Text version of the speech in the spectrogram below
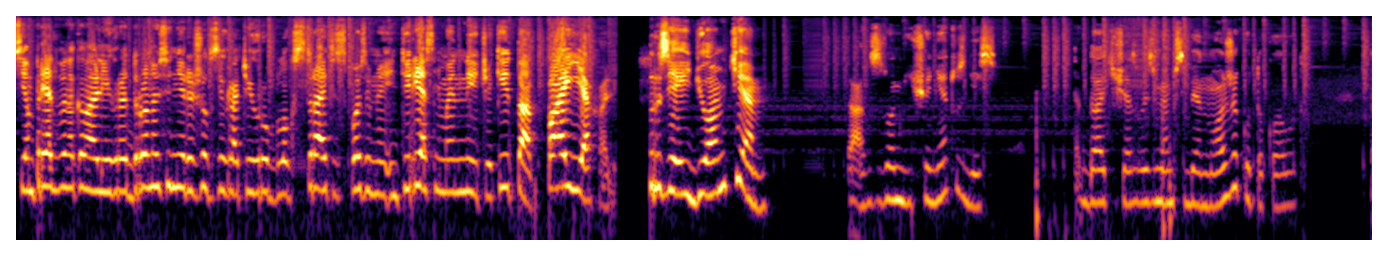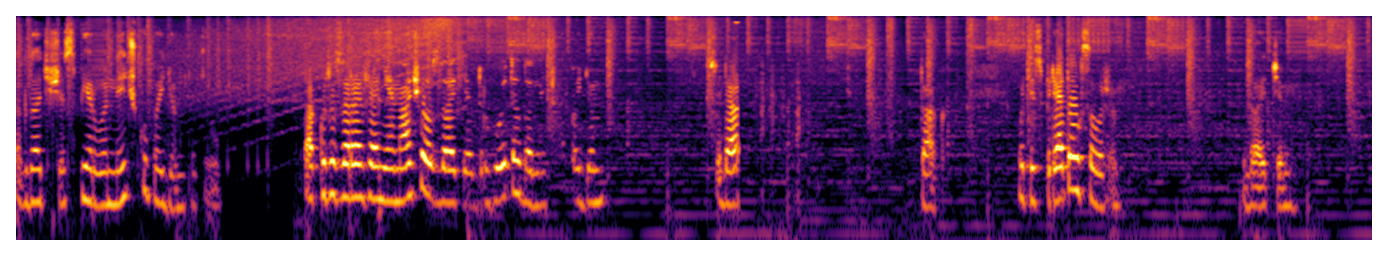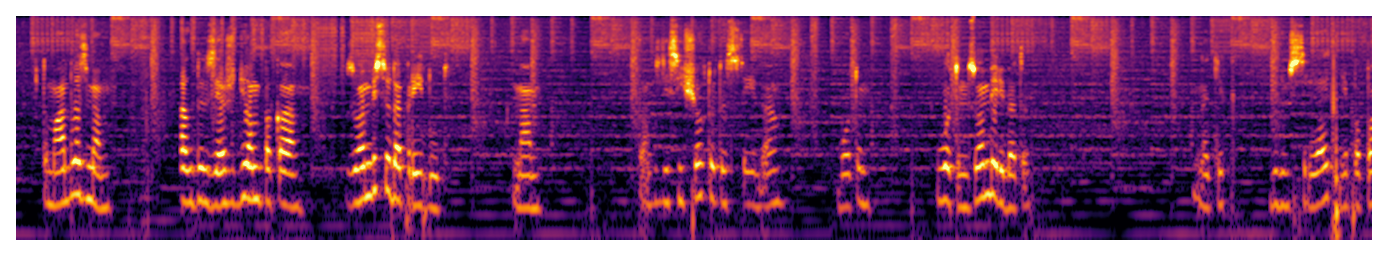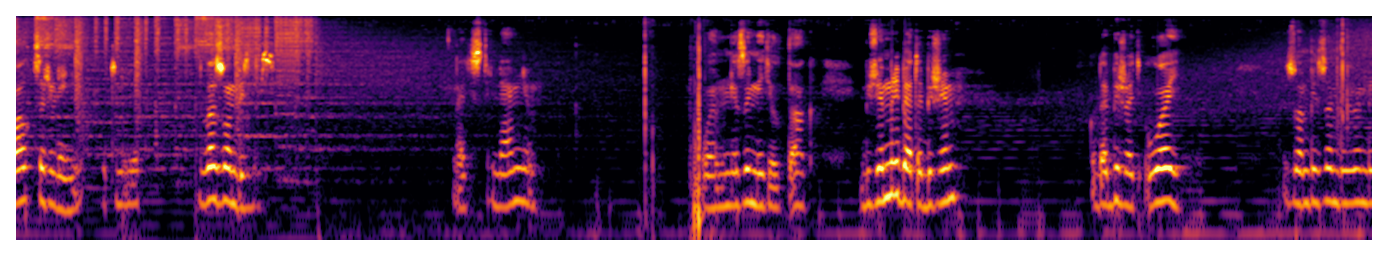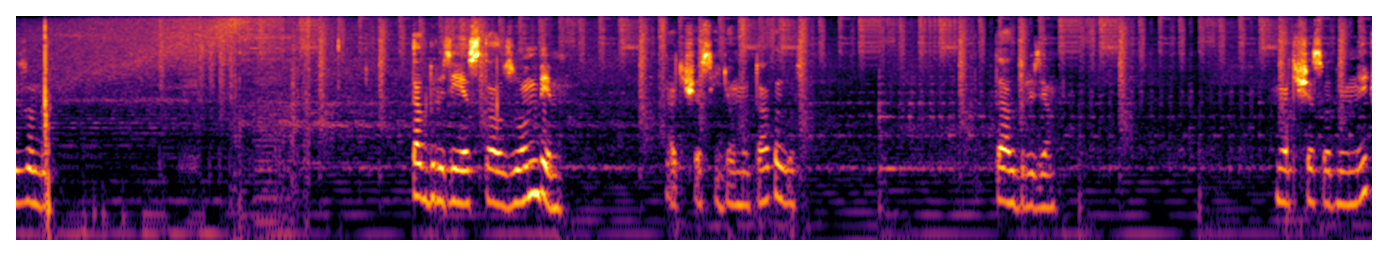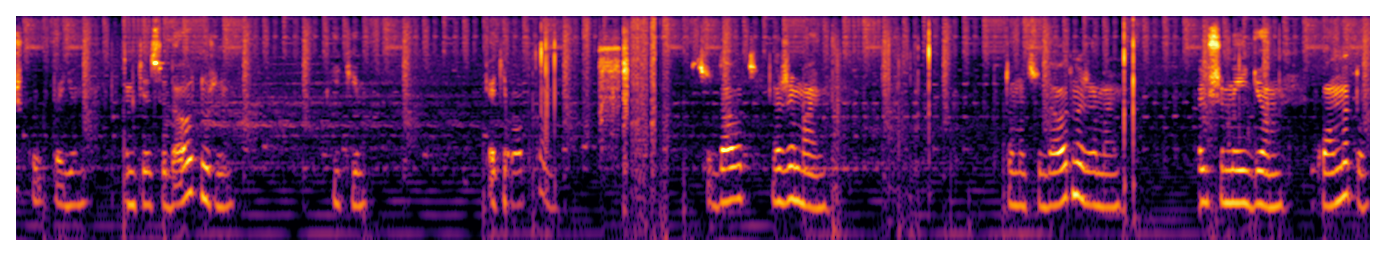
Всем привет, вы на канале Игры Дрона. Сегодня решил сыграть в игру Block Strike, используя интересный нычек. Итак, поехали. Друзья, идемте. Так, зомби еще нету здесь. Так, давайте сейчас возьмем себе ножик вот такой вот. Так, давайте сейчас первую нычку пойдем. Так, вот. так уже заражение началось. Давайте другую тогда нычку пойдем. Сюда. Так, вот и спрятался уже. Давайте автомат возьмем. Так, друзья, ждем, пока зомби сюда придут. Нам. Так, здесь еще кто-то стоит, да? Вот он. Вот он, зомби, ребята. Давайте будем стрелять. Не попал, к сожалению. Вот он идет. Два зомби здесь. Давайте стреляем в него. Ой, он меня заметил. Так, бежим, ребята, бежим. Куда бежать? Ой. Зомби, зомби, зомби, зомби. Так, друзья, я стал зомби. Давайте сейчас идем вот так вот. Так, друзья. Давайте сейчас в одну нычку пойдем. Там тебе сюда вот нужно идти. Эти робка. Сюда вот нажимаем. Потом вот сюда вот нажимаем. Дальше мы идем в комнату.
